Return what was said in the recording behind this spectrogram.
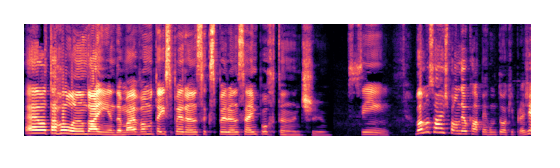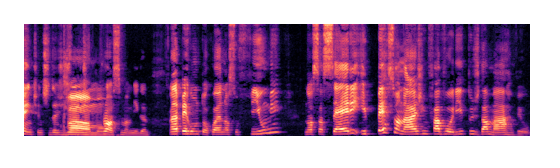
ela tá rolando ainda, mas vamos ter esperança, que esperança é importante. Sim. Vamos só responder o que ela perguntou aqui pra gente, antes da gente Vamos. próxima, amiga. Ela perguntou qual é nosso filme, nossa série e personagem favoritos da Marvel.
